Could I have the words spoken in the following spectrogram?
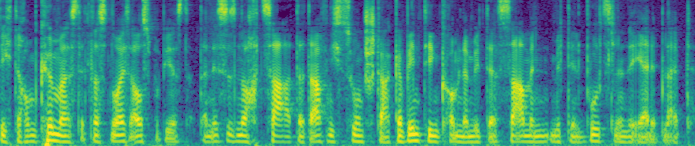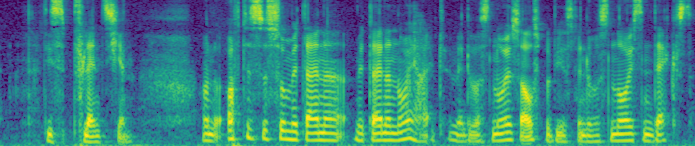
dich darum kümmerst, etwas Neues ausprobierst, dann ist es noch zart. Da darf nicht so ein starker Wind hinkommen, damit der Samen mit den Wurzeln in der Erde bleibt. Dieses Pflänzchen. Und oft ist es so mit deiner, mit deiner Neuheit, wenn du was Neues ausprobierst, wenn du was Neues entdeckst.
